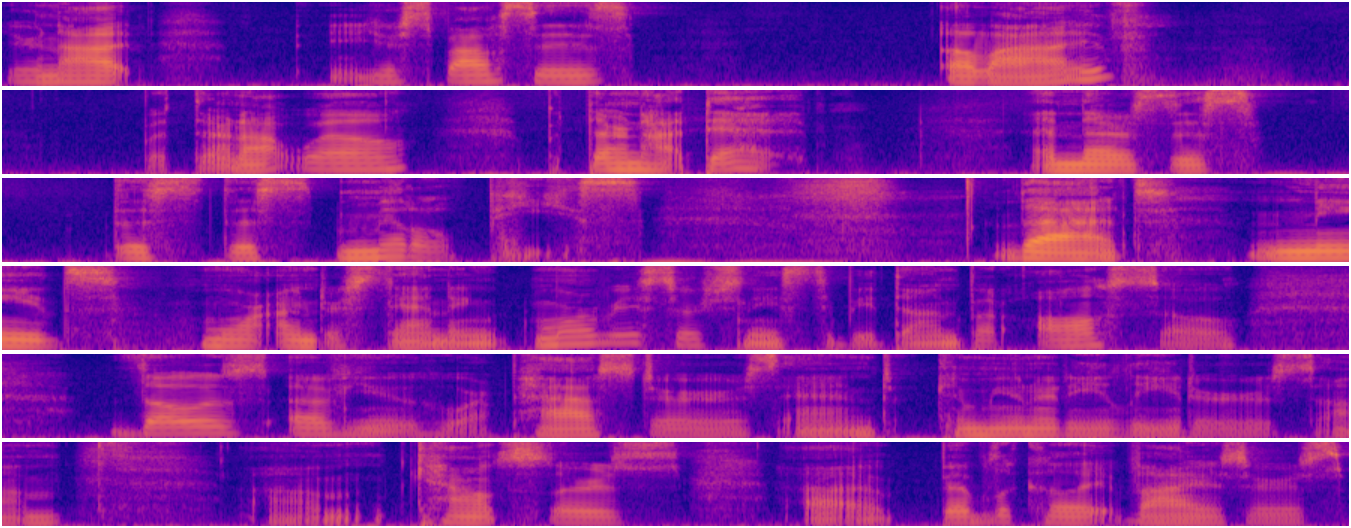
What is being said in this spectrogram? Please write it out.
You're not, your spouse is alive, but they're not well, but they're not dead. And there's this this this middle piece that needs more understanding. More research needs to be done, but also those of you who are pastors and community leaders, um, um, counselors, uh, biblical advisors,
